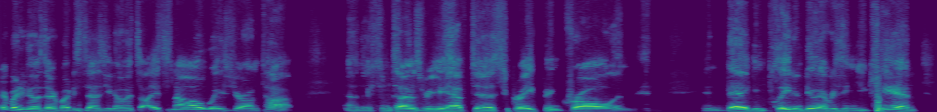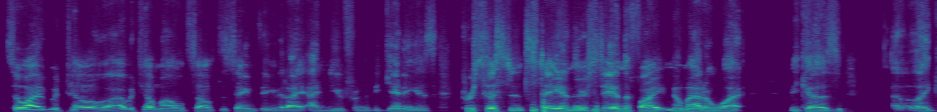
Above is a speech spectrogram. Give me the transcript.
everybody knows. Everybody says, you know, it's it's not always you're on top, and there's some times where you have to scrape and crawl and and beg and plead and do everything you can. So I would tell I would tell my old self the same thing that I, I knew from the beginning is persistent, stay in there, stay in the fight, no matter what, because like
